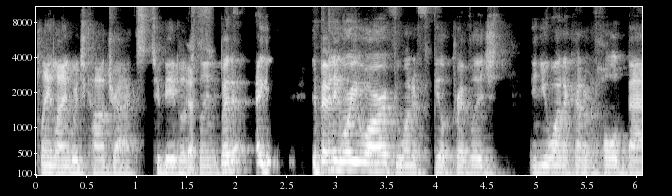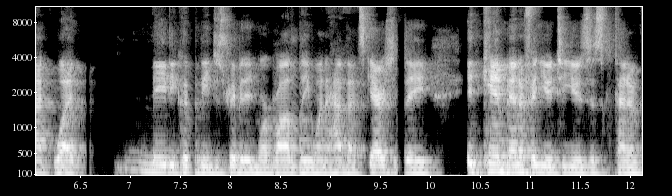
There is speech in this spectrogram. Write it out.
plain language contracts to be able to yes. explain but I, depending where you are if you want to feel privileged and you want to kind of hold back what maybe could be distributed more broadly, you want to have that scarcity, it can benefit you to use this kind of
